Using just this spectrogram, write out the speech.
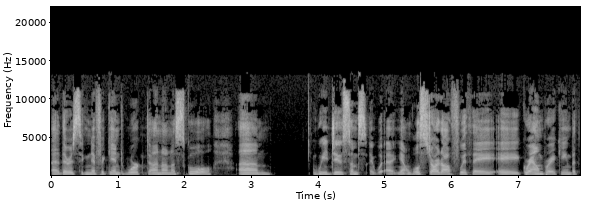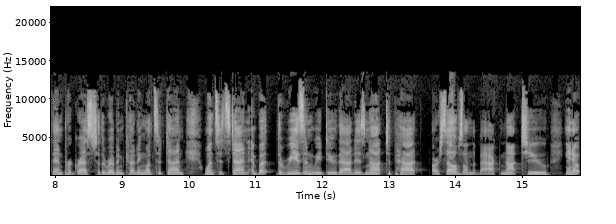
uh, there is significant work done on a school, um, we do some, uh, you know, we'll start off with a, a groundbreaking, but then progress to the ribbon cutting once it's done. Once it's done, but the reason we do that is not to pat ourselves on the back, not to, you know,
